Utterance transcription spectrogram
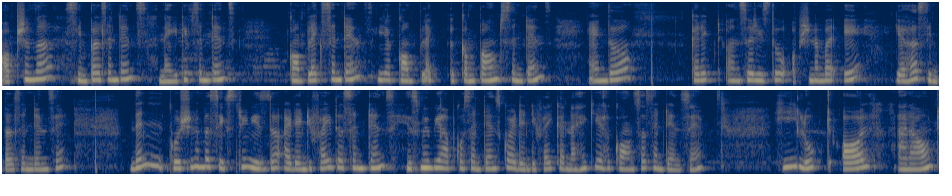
option are simple sentence negative sentence complex sentence या complex compound sentence and the correct answer is the option number A यह सिंपल सेंटेंस है। Then question number sixteen is the identify the sentence इसमें भी आपको सेंटेंस को आइडेंटिफाई करना है कि यह कौन सा सेंटेंस है। He looked all around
